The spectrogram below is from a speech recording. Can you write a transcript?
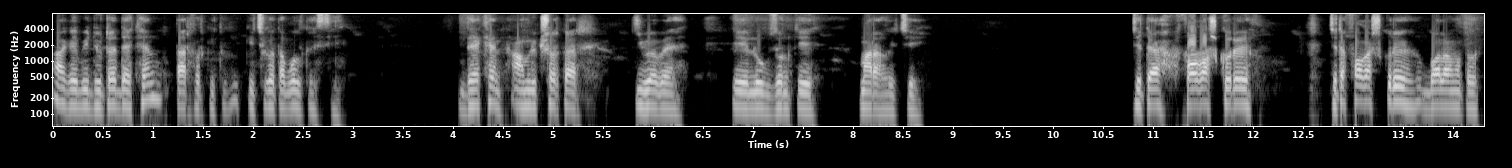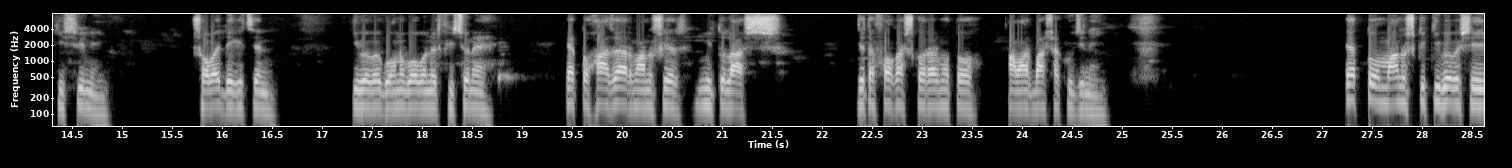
আগে ভিডিওটা দেখেন, তারপর কিছু কিছু কথা বলতেছি। দেখেন, আমলিক সরকার কীভাবে এ লোকজনকে মারা হয়েছে। যেটা প্রকাশ করে, যেটা প্রকাশ করে বলার মতো কিছুই নেই। সবাই দেখেছেন কীভাবে গণভবনের পিছনে এত হাজার মানুষের মৃত লাশ, যেটা প্রকাশ করার মতো আমার বাসা খুঁজে নেই। এত মানুষকে কীভাবে সেই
